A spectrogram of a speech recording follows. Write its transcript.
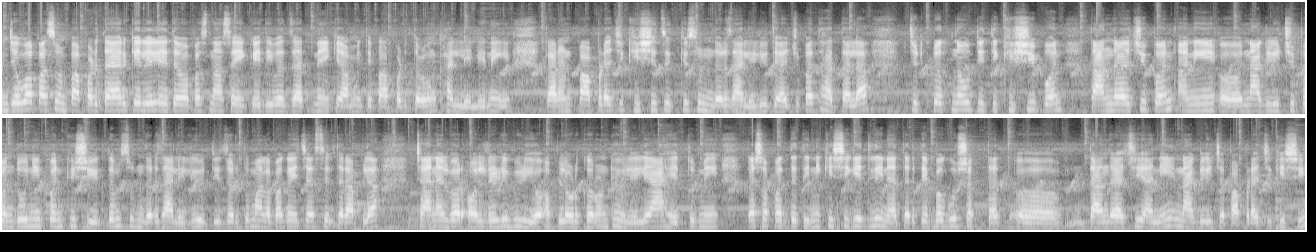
जेव्हापासून पापड तयार केलेले आहे तेव्हापासून असा एकही दिवस जात नाही की आम्ही ते पापड तळून खाल्लेले नाही कारण पापडाची खिशीच इतकी सुंदर झालेली होती. अजिबात हाताला चिटकत नव्हती ती खिशी पण तांदळाची पण आणि नागलीची पण. दोन्ही पण खिशी एकदम सुंदर झालेली होती. जर तुम्हाला बघायची असेल तर आपल्या चॅनलवर ऑलरेडी व्हिडिओ अपलोड करून ठेवलेले आहेत. तुम्ही कशा पद्धतीने खिशी घेतली ना तर ते बघू शकतात तांदळाची आणि नागलीच्या पापडाची खिशी.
